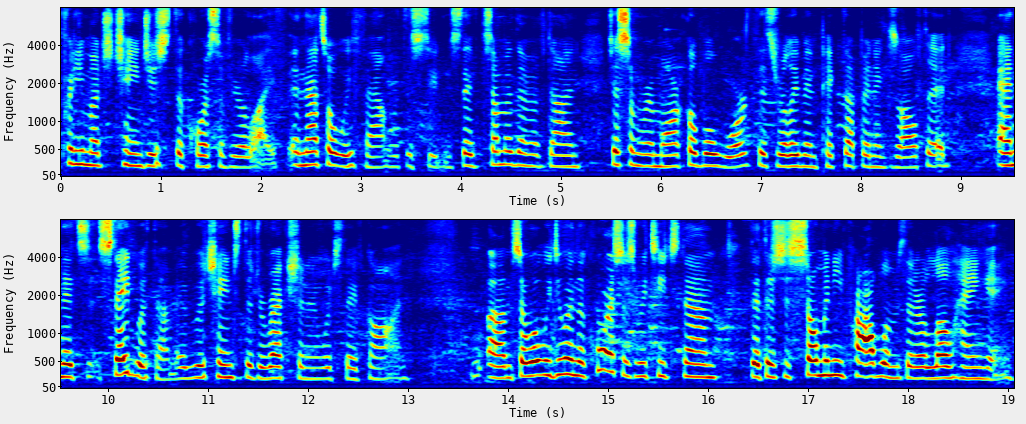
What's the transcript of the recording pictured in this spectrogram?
pretty much changes the course of your life. And that's what we found with the students. They've, some of them have done just some remarkable work that's really been picked up and exalted and it's stayed with them. It would change the direction in which they've gone. Um, so what we do in the course is we teach them that there's just so many problems that are low hanging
